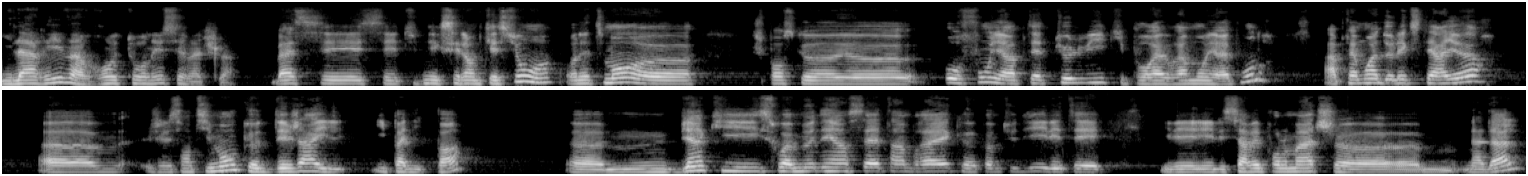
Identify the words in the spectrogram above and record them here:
il arrive à retourner ces matchs-là? Bah, c'est, une excellente question. Hein. Honnêtement, euh, je pense que euh, au fond, il y a peut-être que lui qui pourrait vraiment y répondre. Après moi, de l'extérieur, j'ai le sentiment que déjà, il, panique pas. bien qu'il soit mené un set, un break, comme tu dis, il était, il est, pour le match Nadal.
